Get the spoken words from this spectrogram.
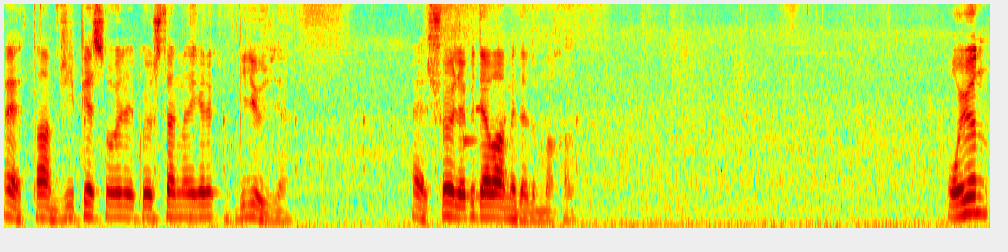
Evet tamam GPS öyle göstermene gerek yok. Biliyoruz yani. Evet şöyle bir devam edelim bakalım. Oyun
